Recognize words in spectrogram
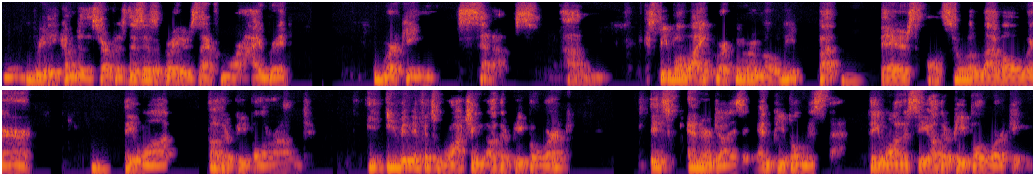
really come to the surface. This is a greater desire for more hybrid working setups. Um, because people like working remotely, but there's also a level where they want other people around. E- even if it's watching other people work, it's energizing and people miss that. They want to see other people working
